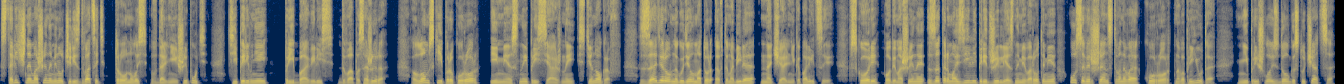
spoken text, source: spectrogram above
столичная машина минут через 20 тронулась в дальнейший путь. Теперь в ней прибавились два пассажира. Ломский прокурор и местный присяжный стенограф. Сзади ровно гудел мотор автомобиля начальника полиции. Вскоре обе машины затормозили перед железными воротами усовершенствованного курортного приюта. Не пришлось долго стучаться.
